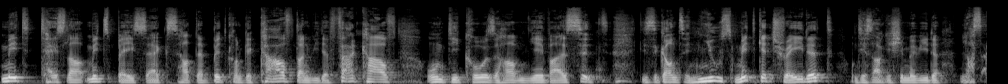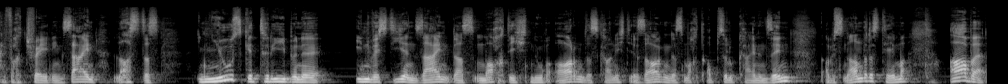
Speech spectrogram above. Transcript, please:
Mit Tesla, mit SpaceX hat er Bitcoin gekauft, dann wieder verkauft und die Kurse haben jeweils diese ganze News mitgetradet. Und hier sage ich immer wieder, lass einfach Trading sein, lass das Newsgetriebene investieren sein, das macht dich nur arm, das kann ich dir sagen, das macht absolut keinen Sinn, aber ist ein anderes Thema. Aber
